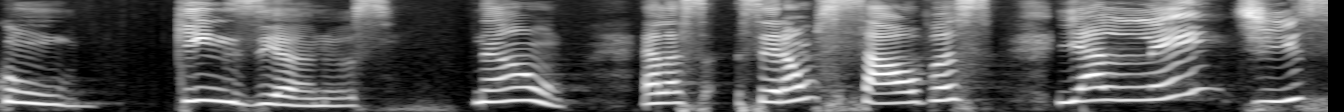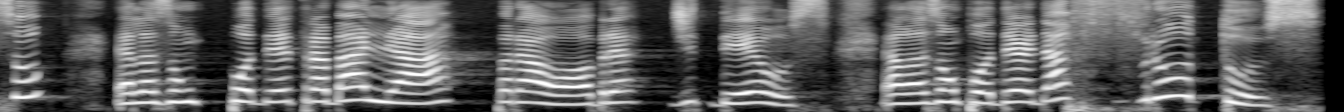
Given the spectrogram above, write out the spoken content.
com 15 anos. Não, elas serão salvas e além disso, elas vão poder trabalhar para a obra de Deus. Elas vão poder dar frutos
